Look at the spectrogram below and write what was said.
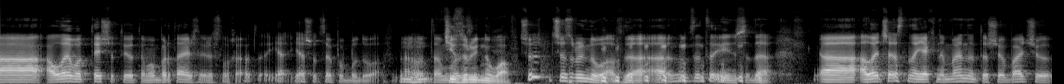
А, але от те, що ти там обертаєшся і слухай, от я, я ж це побудував. Да? От там, Чи от- зруйнував. Чи, чи зруйнував, да. а, ну, це, це інше. Да. А, але чесно, як на мене, те, що я бачу,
